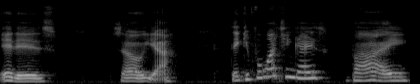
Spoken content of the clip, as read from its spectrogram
it is. So, yeah. Thank you for watching, guys. Bye.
